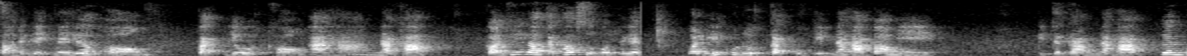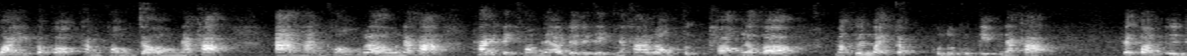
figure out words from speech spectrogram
สอนเด็กๆในเรื่องของประโยชน์ของอาหารนะคะ ก่อนที่เราจะเข้าสู่บทเรียน วันนี้คุณนุชกับครูกิฟนะคะ ก็มี กิจกรรมนะคะ เคลื่อนไหวประกอบคำคล้องจองนะคะ อาหารของเรานะคะ ถ้าเด็กๆพร้อมแล้วเดี๋ยวเด็กๆนะคะ ลองฝึกท่องแล้วก็มาเคลื่อนไหวกับคุณนุชครูกิฟนะคะ แต่ก่อนอื่นเ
